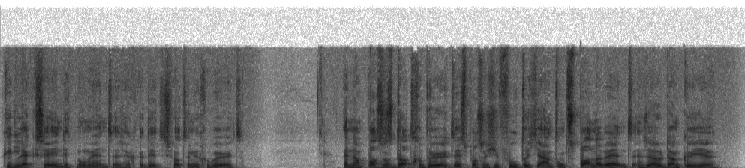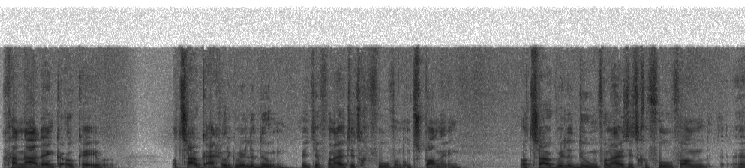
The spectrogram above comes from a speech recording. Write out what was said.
relaxen in dit moment en zeggen, dit is wat er nu gebeurt. En dan pas als dat gebeurd is, pas als je voelt dat je aan het ontspannen bent en zo, dan kun je gaan nadenken, oké, wat zou ik eigenlijk willen doen? Weet je, vanuit dit gevoel van ontspanning. Wat zou ik willen doen vanuit dit gevoel van eh,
